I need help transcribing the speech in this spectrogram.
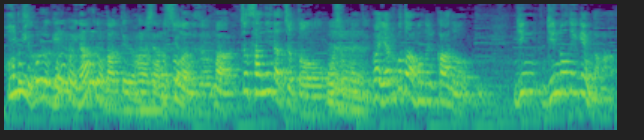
果たしてこれがゲームになるのかっていう話なんですけどそうなんですよ、まあ、ちょっと3人だとちょっと面白くないです、うん。まあ、やることは本当にカード人人狼というゲームが、まあ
